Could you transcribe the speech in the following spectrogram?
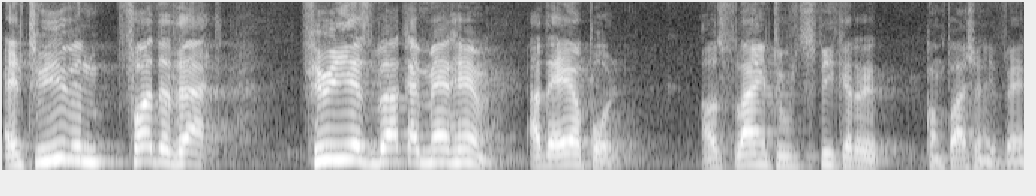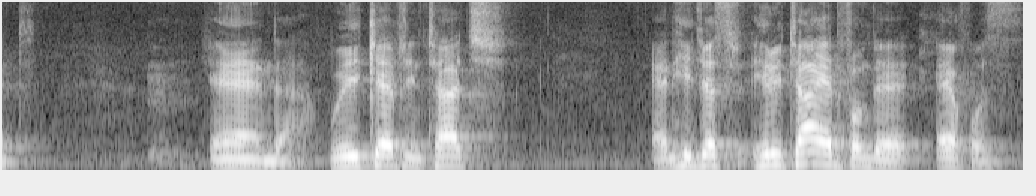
And to even further that, a few years back I met him at the airport. I was flying to speak at a compassion event. And uh, we kept in touch. And he just he retired from the Air Force.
